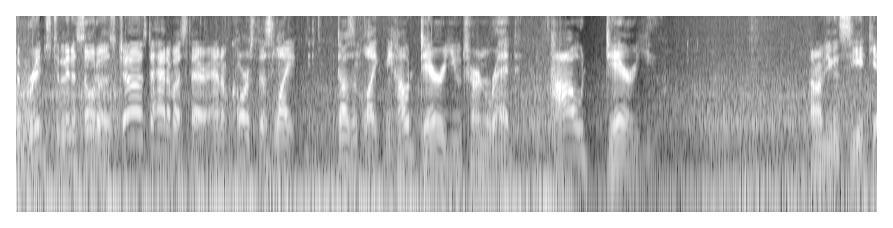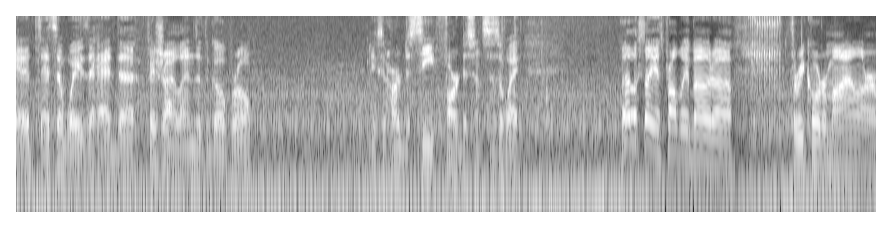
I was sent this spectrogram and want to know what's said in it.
The bridge to Minnesota is just ahead of us there, and of course this light doesn't like me. How dare you turn red? How dare you? I don't know if you can see it yet. It's, it's a ways ahead. The fisheye lens of the GoPro makes it hard to see far distances away. That looks like it's probably about a three quarter mile or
